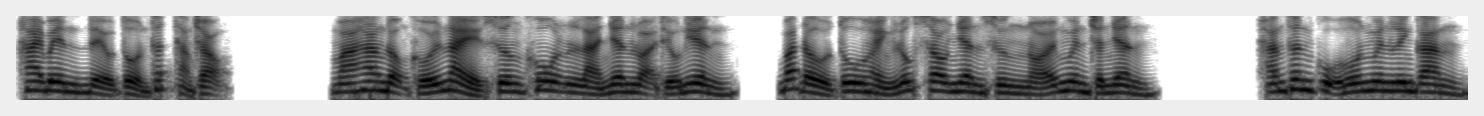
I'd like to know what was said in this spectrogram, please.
hai bên đều tổn thất thảm trọng. Mà hang động khối này xương khô là nhân loại thiếu niên, bắt đầu tu hành lúc sau nhân xưng nói nguyên chân nhân. Hắn thân cụ hôn nguyên linh căn,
